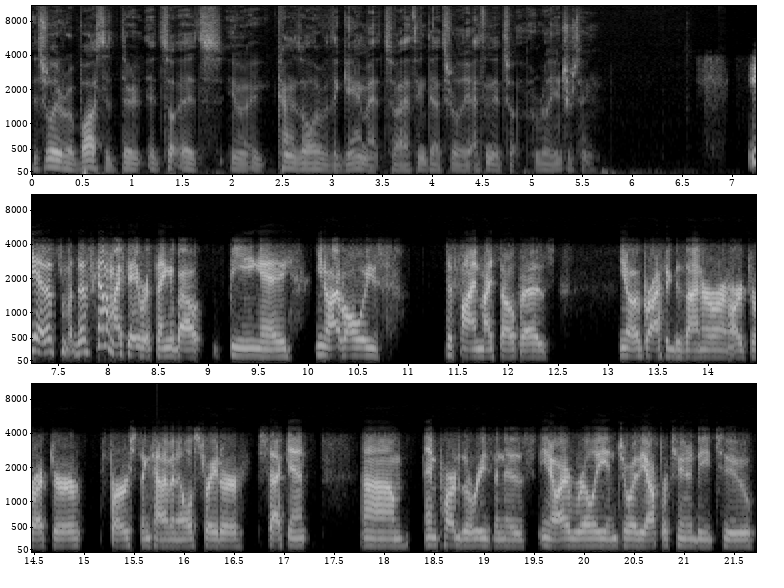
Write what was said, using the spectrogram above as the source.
it's really robust. It, there it's it's you know it kind of all over the gamut. So i think that's really i think that's really interesting. Yeah that's that's kind of my favorite thing about being a you know i've always defined myself as, you know, a graphic designer or an art director first and kind of an illustrator second. Um, and part of the reason is, you know, I really enjoy the opportunity to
